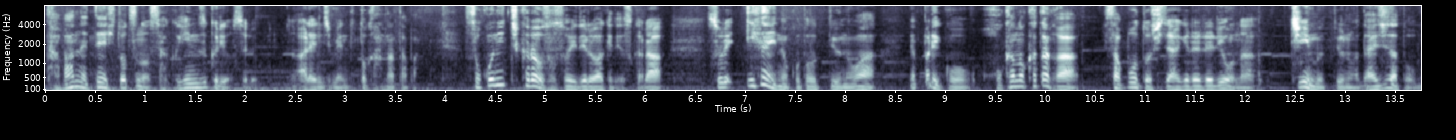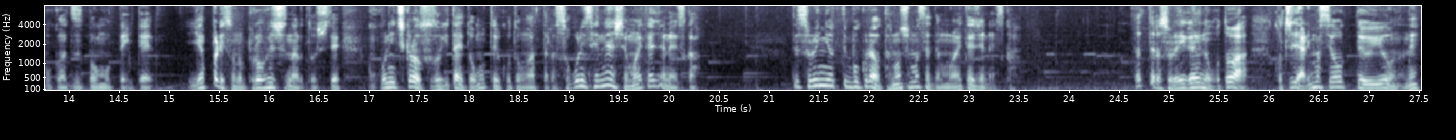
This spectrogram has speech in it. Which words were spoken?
束ねて一つの作品作りをするアレンジメントとか花束そこに力を注いでるわけですからそれ以外のことっていうのはやっぱりこう他の方がサポートしてあげられるようなチームっていうのは大事だと僕はずっと思っていてやっぱりそのプロフェッショナルとしてここに力を注ぎたいと思っていることがあったらそこに専念してもらいたいじゃないですか。でそれによって僕らを楽しませてもらいたいじゃないですか。だったらそれ以外のことはこっちでやりますよっていうようなね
